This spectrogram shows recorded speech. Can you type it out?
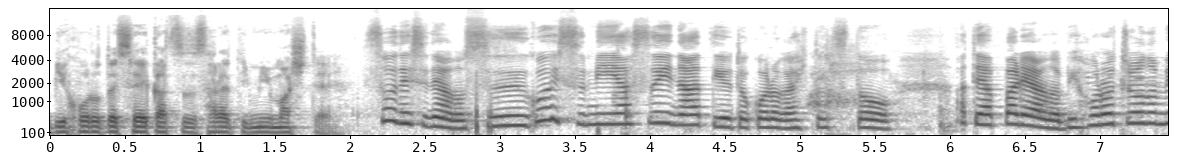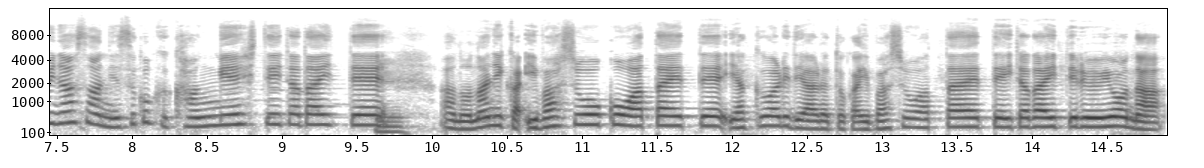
ビホロで生活されてみまして？そうですねあのすごい住みやすいなっていうところが一つとあとやっぱりあの美幌町の皆さんにすごく歓迎していただいて、ええ。あの何か居場所をこう与えて役割であるとか居場所を与えていただいているような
